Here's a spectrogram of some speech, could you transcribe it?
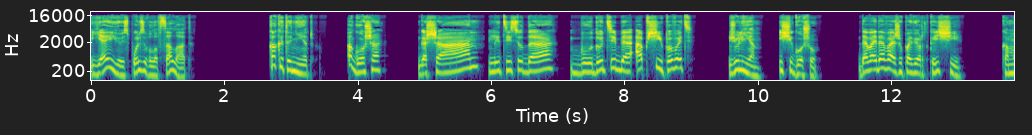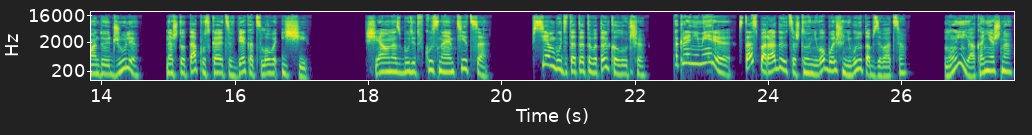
Я ее использовала в салат. Как это нет? А Гоша? Гошан, лети сюда. Буду тебя общипывать. Жюльен, ищи Гошу. «Давай-давай же, повертка, ищи!» — командует Джули, на что та пускается в бег от слова «ищи». «Ща у нас будет вкусная птица. Всем будет от этого только лучше. По крайней мере, Стас порадуется, что на него больше не будут обзываться. Ну и я, конечно.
